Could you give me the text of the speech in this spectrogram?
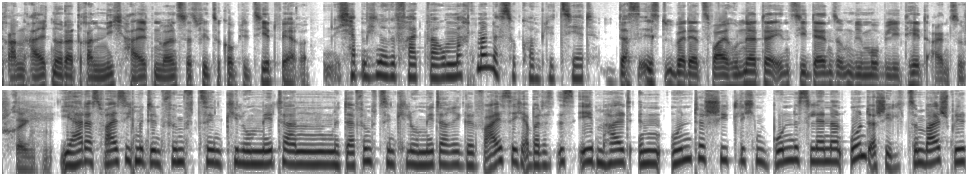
dran halten oder dran nicht halten, weil uns das viel zu kompliziert wäre. Ich habe mich nur gefragt, warum macht man das so kompliziert? Das ist über der 200er Inzidenz, um die Mobilität einzuschränken. Ja, das weiß ich mit den 15 Kilometern, mit der 15 Kilometer Regel weiß ich, aber das ist eben halt in unterschiedlichen Bundesländern unterschiedlich. Zum Beispiel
